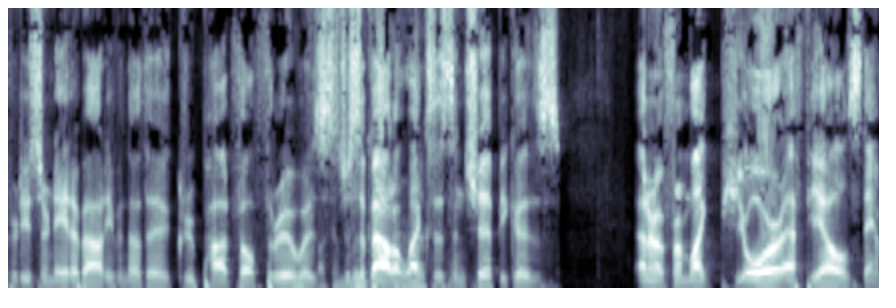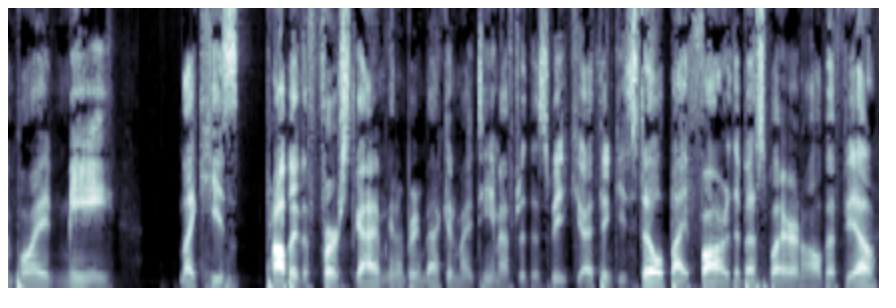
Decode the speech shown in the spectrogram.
producer Nate about, even though the group pod fell through, was Fucking just Lucas about. Alexis and shit. Because I don't know, from like pure FPL standpoint, me, like he's probably the first guy I'm going to bring back in my team after this week. I think he's still by far the best player in all of FPL.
